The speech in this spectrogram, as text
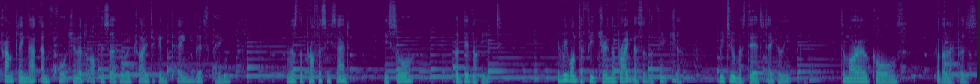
trampling that unfortunate officer who had tried to contain this thing. And as the prophecy said, he saw but did not eat. If we want to feature in the brightness of the future, we too must dare to take a leap. Tomorrow calls for the lepers.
